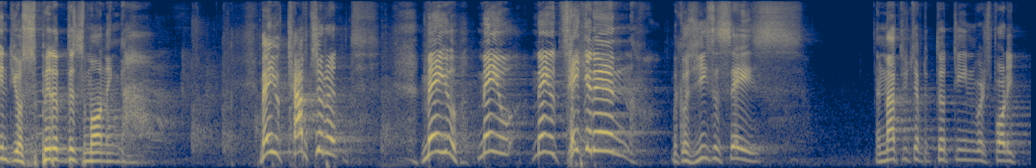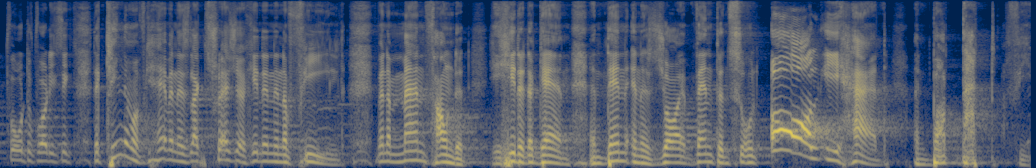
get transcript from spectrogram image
into your spirit this morning. May you capture it. May you, may you, may you take it in. Because Jesus says, in Matthew chapter 13, verse 44 to 46, the kingdom of heaven is like treasure hidden in a field. When a man found it, he hid it again, and then in his joy went and sold all he had and bought that field.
